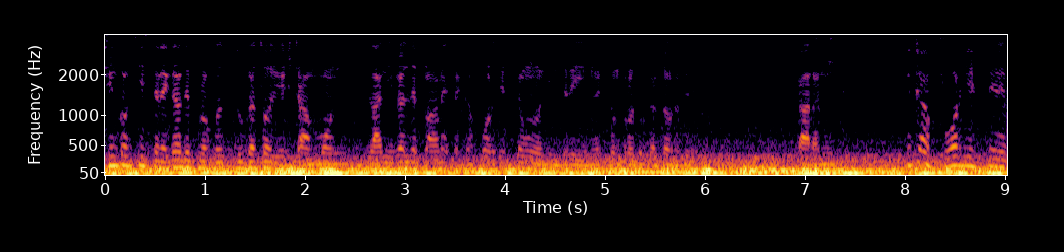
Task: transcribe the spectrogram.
Și încă o chestie legat de producătorii ăștia la nivel de planete, că Ford este unul dintre ei, nu este un producător de scară mică. Cred că Ford este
